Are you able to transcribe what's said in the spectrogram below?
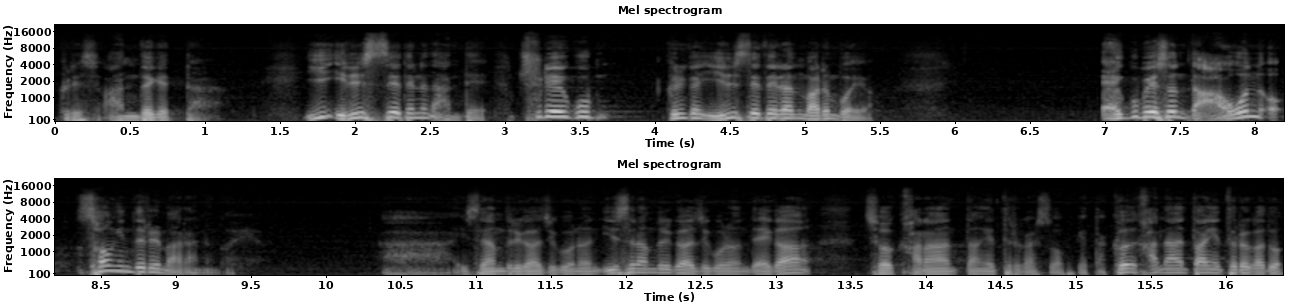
그래서 안 되겠다. 이 1세대는 안 돼. 출애굽 그러니까 1세대라는 말은 뭐예요? 애굽에서 나온 어, 성인들을 말하는 거예요. 아, 이 사람들 가지고는 이 사람들 가지고는 내가 저 가나안 땅에 들어갈 수 없겠다. 그 가나안 땅에 들어가도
